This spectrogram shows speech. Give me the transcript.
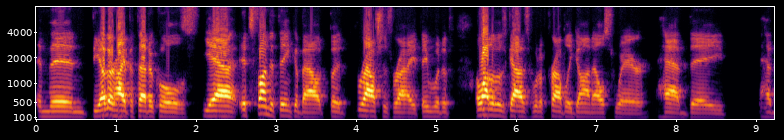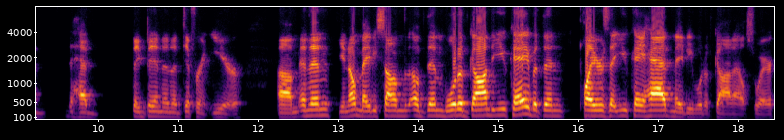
and then the other hypotheticals, yeah, it's fun to think about, but Roush is right. They would have a lot of those guys would have probably gone elsewhere had they had had they been in a different year. Um, and then you know maybe some of them would have gone to UK, but then players that UK had maybe would have gone elsewhere.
